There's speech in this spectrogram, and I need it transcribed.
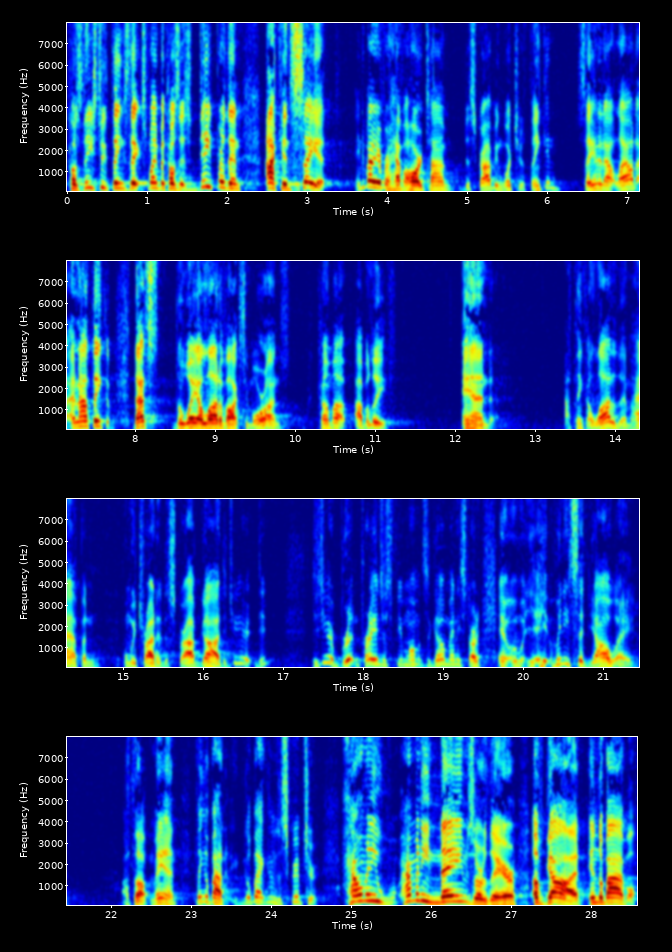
because these two things they explain, because it's deeper than I can say it. Anybody ever have a hard time describing what you're thinking? Saying it out loud. And I think that's the way a lot of oxymorons come up, I believe. And I think a lot of them happen when we try to describe God. Did you hear, did, did you hear Britton praying just a few moments ago? Man, he started, and when he said Yahweh, I thought, man, think about it. Go back into the scripture. How many, how many names are there of God in the Bible?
